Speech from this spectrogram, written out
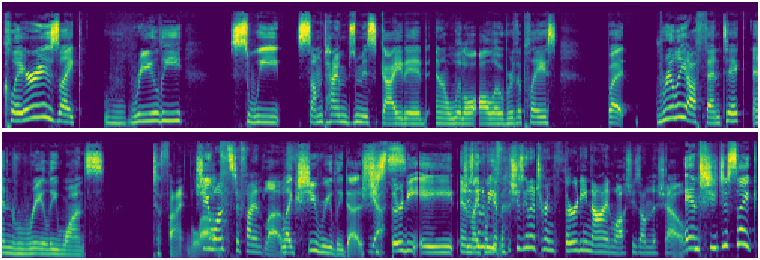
Clare is like really sweet, sometimes misguided and a little all over the place, but really authentic and really wants to find love. She wants to find love. like she really does. She's Yes. 38 and she's like gonna we'll be. get- she's gonna turn thirty nine while she's on the show. and she just like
